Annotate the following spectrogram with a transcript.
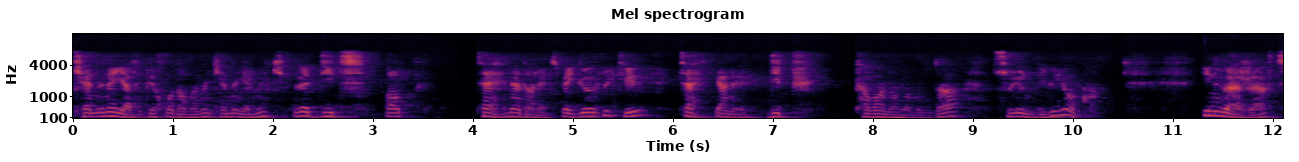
kendine geldi. Behod ametten kendine gelmek ve dit ab tehne daret ve gördü ki teh yani dip tavan anlamında suyun dibi yok. İn verreft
